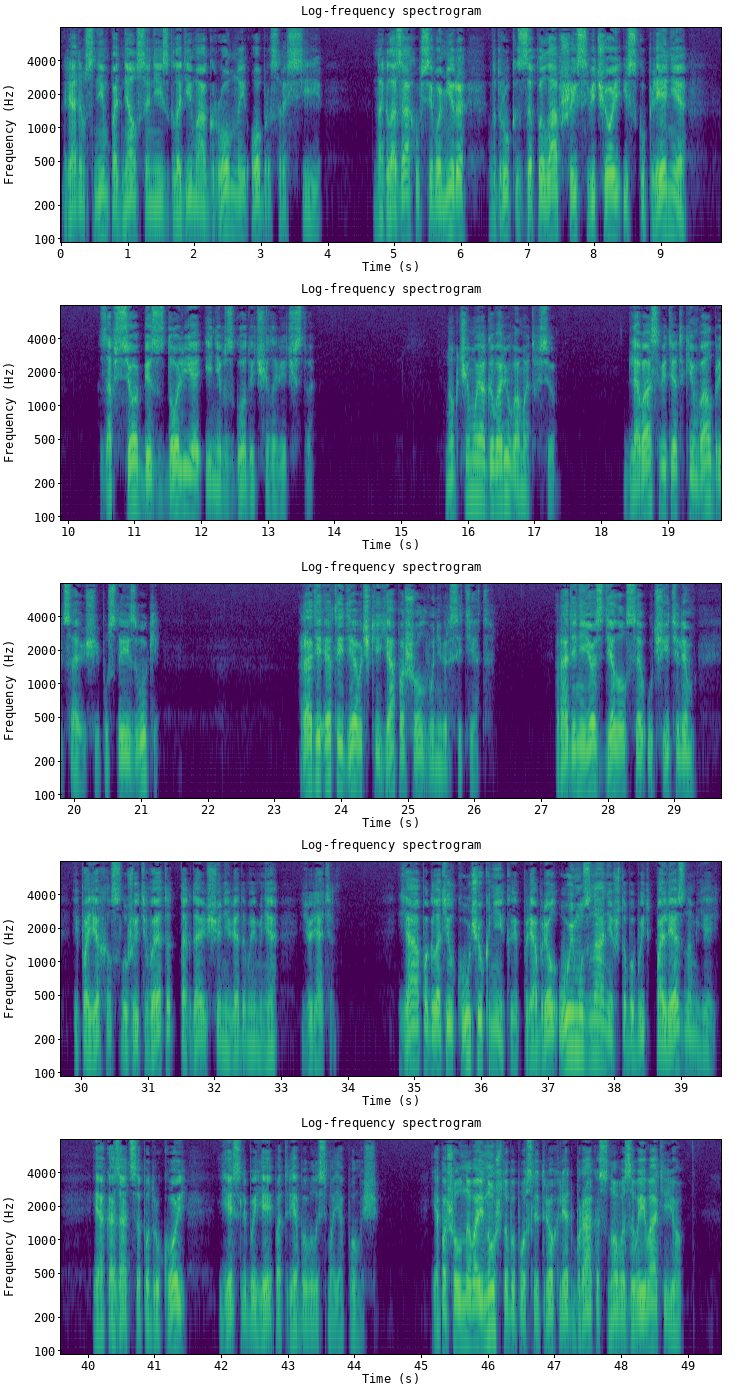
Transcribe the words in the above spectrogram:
Рядом с ним поднялся неизгладимо огромный образ России. На глазах у всего мира вдруг запылавший свечой искупления за все бездолье и невзгоды человечества. Но к чему я говорю вам это все? Для вас ведь это кимвал брецающий, пустые звуки. Ради этой девочки я пошел в университет. Ради нее сделался учителем и поехал служить в этот, тогда еще неведомый мне, Юрятин. Я поглотил кучу книг и приобрел уйму знаний, чтобы быть полезным ей и оказаться под рукой, если бы ей потребовалась моя помощь. Я пошел на войну, чтобы после трех лет брака снова завоевать ее,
